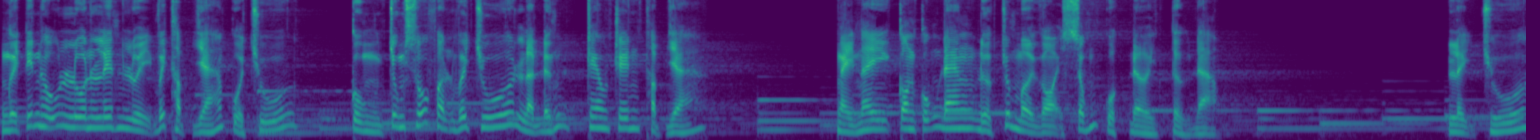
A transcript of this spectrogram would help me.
Người tín hữu luôn liên lụy với thập giá của Chúa, Cùng chung số phận với Chúa là đứng treo trên thập giá. Ngày nay, con cũng đang được Chúa mời gọi sống cuộc đời tử đạo. Lạy Chúa,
